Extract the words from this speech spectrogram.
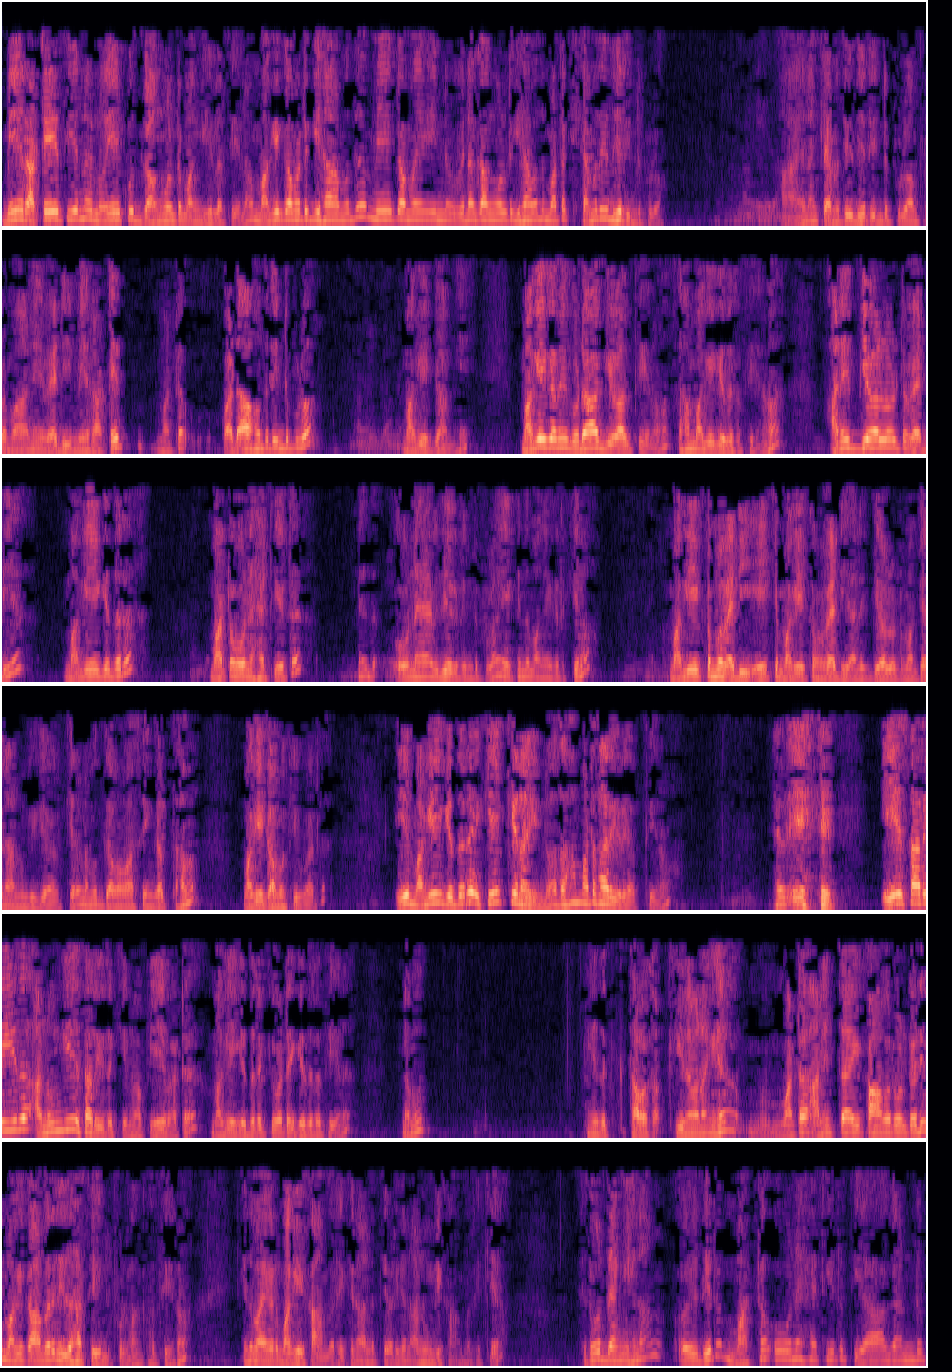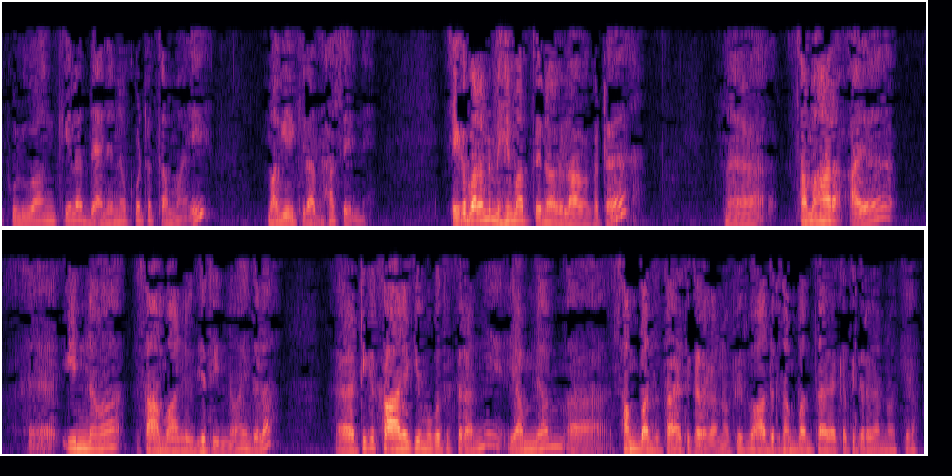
මේ රටේ තියෙන නොයෙකුත් ගම් වලට මං ගිහිලා තියෙනවා. මගේ ගමට ගියාමද මේ ගමේ ඉන්න වෙන ගම් වලට ගියාමද මට කැමති විදිහට ඉන්න පුළුවන්. ආ එහෙනම් කැමති විදිහට ඉන්න පුළුවන් ප්‍රමාණය වැඩි මේ රටෙත් මට වඩා හොඳට ඉන්න පුළුවන් මගේ ගමේ. මගේ ගමේ ගොඩාක් ගෙවල් තියෙනවා සහ මගේ ගෙදර තියෙනවා. අනිත් ගෙවල් වලට වැඩිය මගේ ගෙදර මට ඕන හැටියට නේද ඕනෑ විදිහකට ඉන්න පුළුවන්. ඒකින්ද මම ඒකට කියනවා මගේ එකම වැඩි. ඒකේ මගේ එකම වැඩි. අනිත් ගෙවල් වලට මම කියන්නේ අනුන්ගේ ගෙවල් කියලා. නමුත් ගම වශයෙන් ගත්තාම මගේ ගම කිව්වට ඒ මගේ ගෙදර එක එක්කෙනා ඉන්නවා සහ මට ශරීරයක් තියෙනවා. ඒ ඒ ශරීර අනුන්ගේ ශරීර කියනවා අපි ඒවට මගේ ගෙදර කිව්වට ඒ ගෙදර තියෙන. නමුත් නේද තව කියනවා නම් එහෙනම් මට අනිත් අයගේ කාමර වලට වැඩිය මගේ කාමරේ නිදහසේ ඉන්න පුළුවන්කම තියෙනවා. එහෙනම් මම ඒකට මගේ කාමරය කියනවා අනිත් ඒවාට කියන අනුන්ගේ කාමරය කියලා. එතකොට දැන් එහෙනම් ওই විදිහට මට ඕන හැටියට තියාගන්න පුළුවන් කියලා දැනෙනකොට තමයි මගේ කියලා අදහස් එන්නේ. ඒක බලන්න මෙහෙමත් වෙනවා වෙලාවකට සමහර අය ඉන්නවා සාමාන්‍ය විදිහට ඉන්නවා ඉඳලා ටික කාලෙකින් මොකද කරන්නේ යම් යම් සම්බන්ධතා ඇති කරගන්නවා. අපි හිතමු ආදර සම්බන්ධතාවයක් ඇති කරගන්නවා කියලා.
